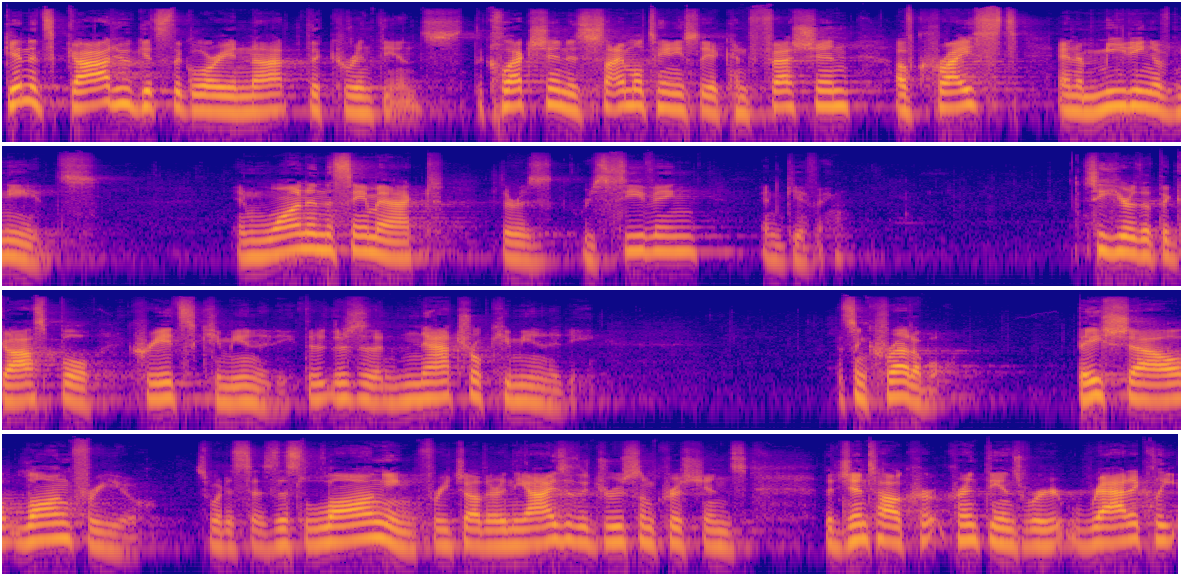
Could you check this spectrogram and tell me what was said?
Again, it's God who gets the glory and not the Corinthians. The collection is simultaneously a confession of Christ and a meeting of needs. In one and the same act, there is receiving and giving. See here that the gospel creates community. There, there's a natural community. It's incredible. They shall long for you. That's what it says. This longing for each other. In the eyes of the Jerusalem Christians, the Gentile Corinthians were radically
